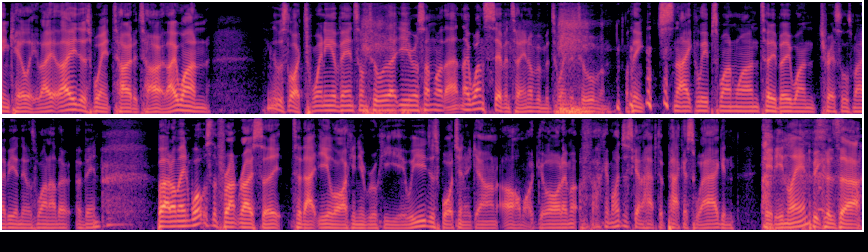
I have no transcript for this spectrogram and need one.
and Kelly, they they just went toe to toe. They won. I think there was like 20 events on tour that year or something like that, and they won 17 of them between the two of them. I think Snake Lips won one, TB won Trestles maybe, and there was one other event. But I mean, what was the front row seat to that year like in your rookie year? Were you just watching it going, "Oh my god, am I, fuck, am I just going to have to pack a swag and head inland because uh,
